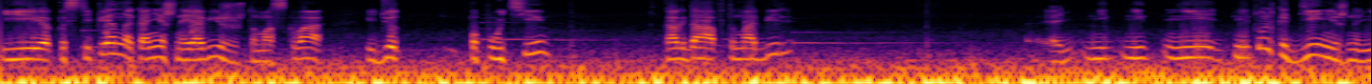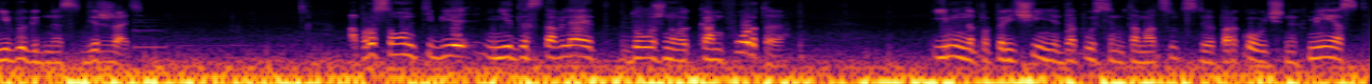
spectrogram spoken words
И постепенно, конечно, я вижу, что Москва идет по пути, когда автомобиль э, не, не, не, не только денежно невыгодно содержать, а просто он тебе не доставляет должного комфорта именно по причине, допустим, там отсутствия парковочных мест,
